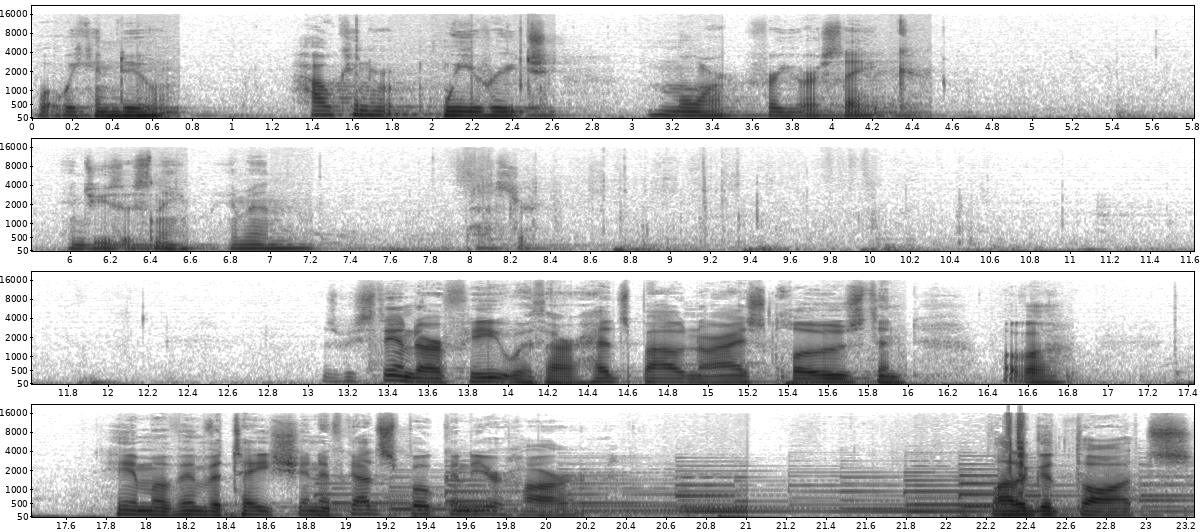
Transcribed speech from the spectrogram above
what we can do. How can we reach more for your sake? In Jesus' name, amen. Pastor. As we stand our feet with our heads bowed and our eyes closed and of a hymn of invitation, if God's spoken to your heart, a lot of good thoughts.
